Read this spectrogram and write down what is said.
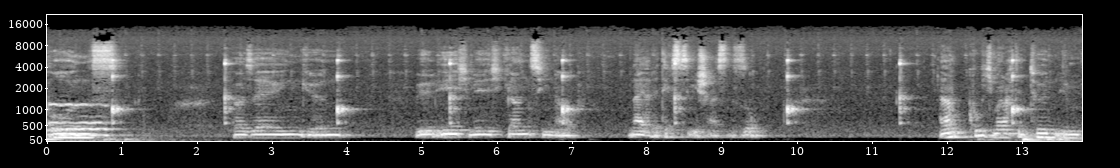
Uns versenken, will ich mich ganz hinab. Naja, der Text ist eh scheiße. So. Ja, gucke ich mal nach den Tönen im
